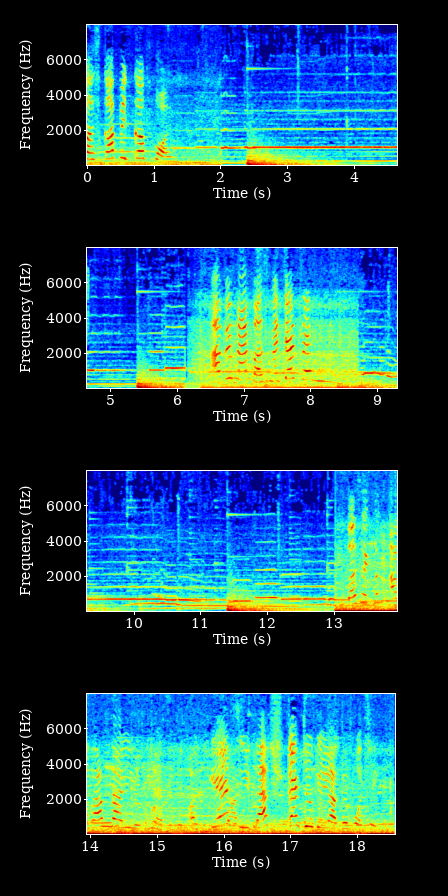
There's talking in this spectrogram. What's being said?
बस का पिकअप पॉइंट अभी मैं बस में चढ़ रही हूँ। बस एकदम आरामदायी है। और ये सीधा स्टैचू के यहाँ पे पहुंचेगी।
